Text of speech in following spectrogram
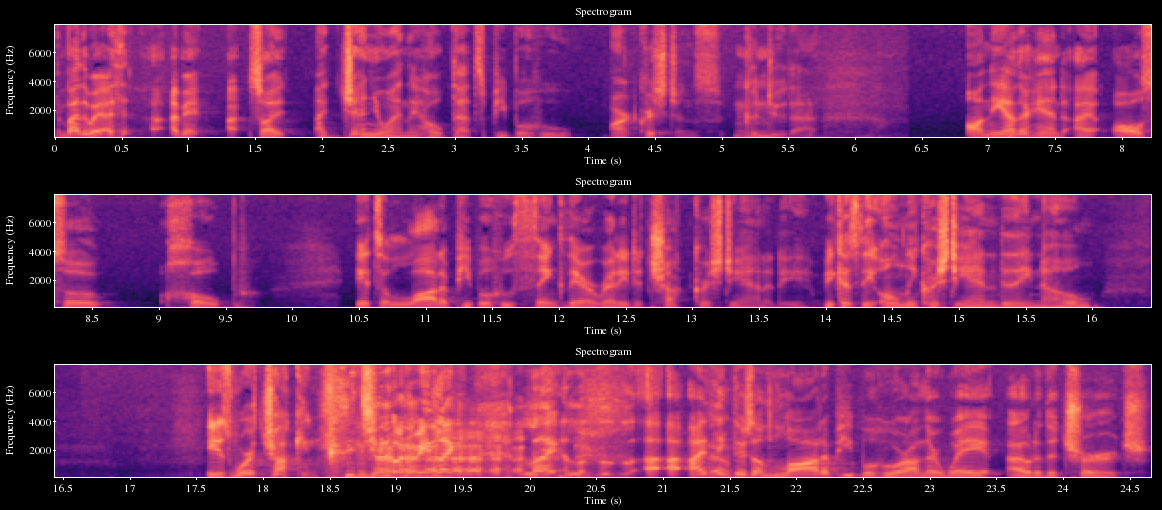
And by the way, I th- I mean, so I I genuinely hope that's people who aren't Christians could do that. On the other hand, I also hope it's a lot of people who think they are ready to chuck Christianity because the only Christianity they know is worth chucking. Do you know what I mean? Like, like I, I think Yeah. there's a lot of people who are on their way out of the church.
